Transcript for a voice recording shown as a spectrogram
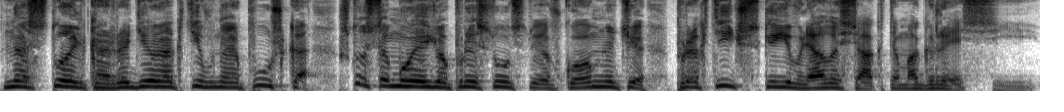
настолько радиоактивная пушка, что само ее присутствие в комнате практически являлось актом агрессии.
